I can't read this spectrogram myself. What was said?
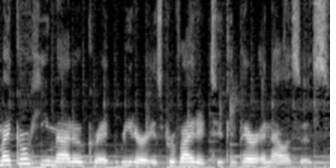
Microhematocrit reader is provided to compare analysis.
